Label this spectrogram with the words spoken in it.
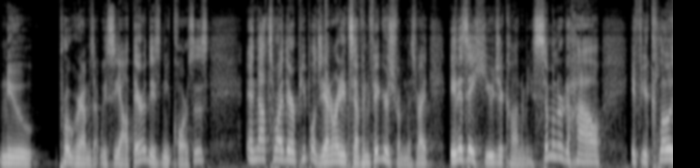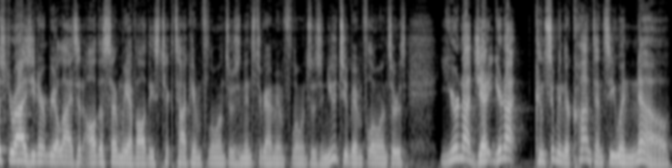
new programs that we see out there, these new courses. And that's why there are people generating seven figures from this, right? It is a huge economy. Similar to how if you closed your eyes, you didn't realize that all of a sudden we have all these TikTok influencers and Instagram influencers and YouTube influencers. You're not you're not consuming their content, so you wouldn't know.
